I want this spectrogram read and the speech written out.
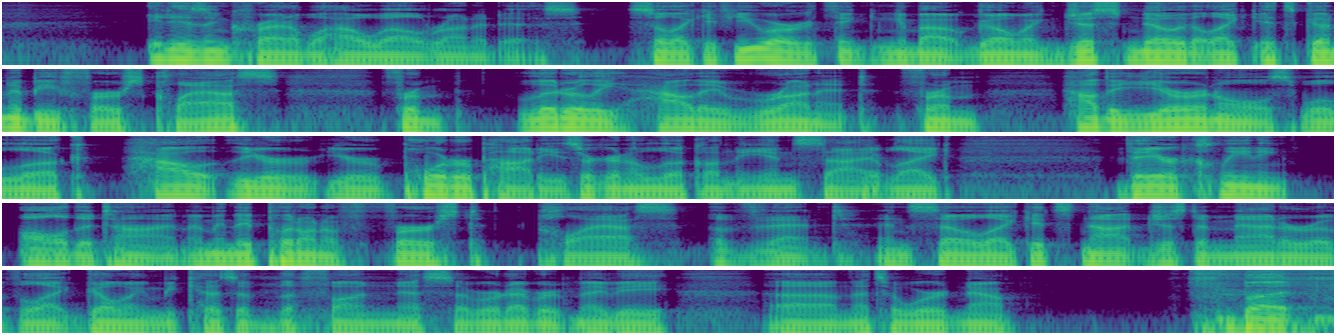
It is incredible how well run it is. So like if you are thinking about going, just know that like it's going to be first class from literally how they run it, from how the urinals will look, how your your porter potties are going to look on the inside. Like they are cleaning all the time. I mean, they put on a first class event, and so like it's not just a matter of like going because of the funness or whatever it may be. Um, that's a word now, but.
